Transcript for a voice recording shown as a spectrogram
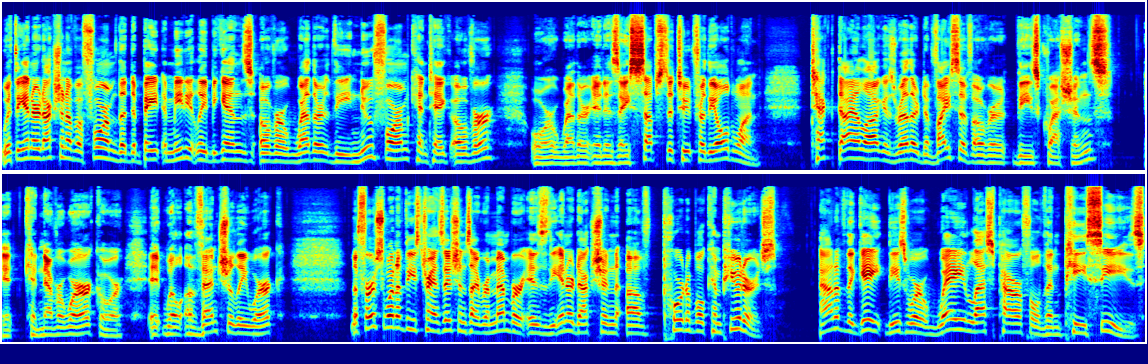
With the introduction of a form, the debate immediately begins over whether the new form can take over or whether it is a substitute for the old one. Tech dialogue is rather divisive over these questions. It can never work or it will eventually work. The first one of these transitions I remember is the introduction of portable computers. Out of the gate, these were way less powerful than PCs.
